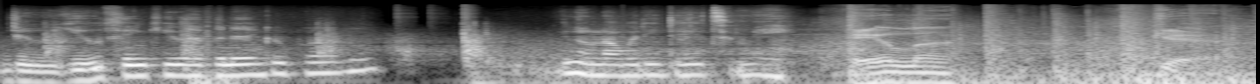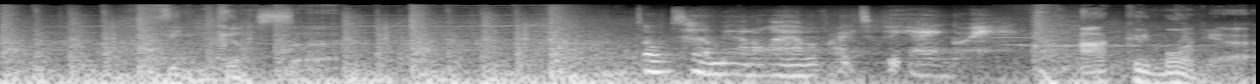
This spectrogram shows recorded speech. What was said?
Do you think you have an anger problem? You don't know what he did to me. Ela quer vingança. Don't tell me I don't have a right to be angry. Acrimônia,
